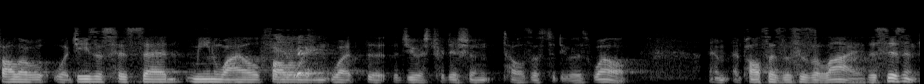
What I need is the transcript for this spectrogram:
follow what Jesus has said, meanwhile following what the, the Jewish tradition tells us to do as well. And, and, Paul says this is a lie. This isn't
